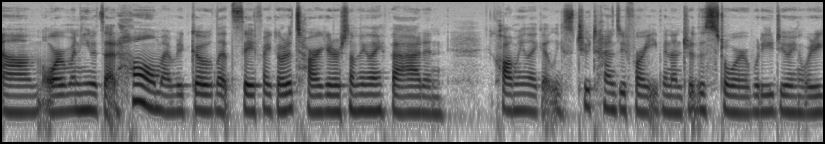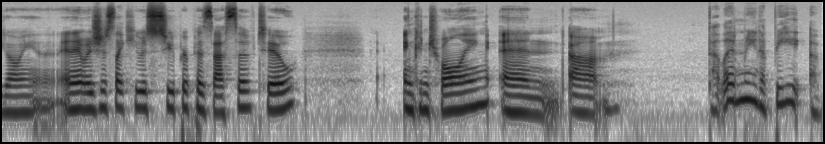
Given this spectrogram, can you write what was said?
um, or when he was at home, I would go. Let's say if I go to Target or something like that, and call me like at least two times before I even entered the store. What are you doing? Where are you going? And it was just like he was super possessive too, and controlling, and um, that led me to be a.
